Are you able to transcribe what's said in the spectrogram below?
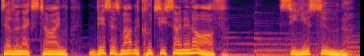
Till the next time, this is Matt Micucci signing off. See you soon.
